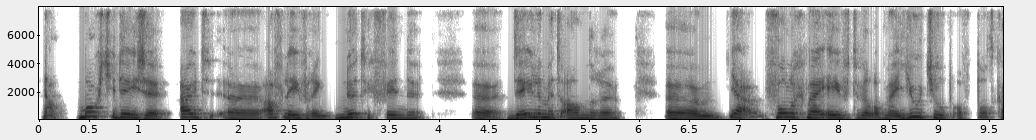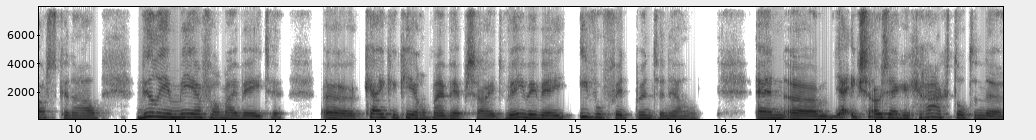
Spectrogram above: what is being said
Nou, mocht je deze uit, uh, aflevering nuttig vinden, uh, delen met anderen. Um, ja, volg mij eventueel op mijn YouTube of podcastkanaal. Wil je meer van mij weten? Uh, kijk een keer op mijn website www.ivofit.nl. En um, ja, ik zou zeggen graag tot een uh,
